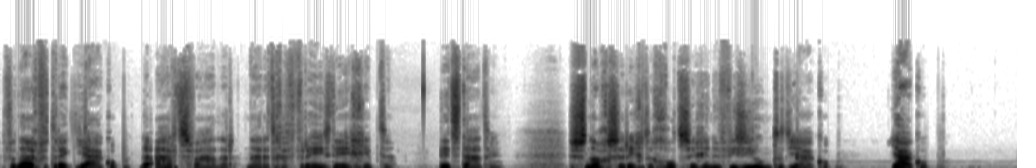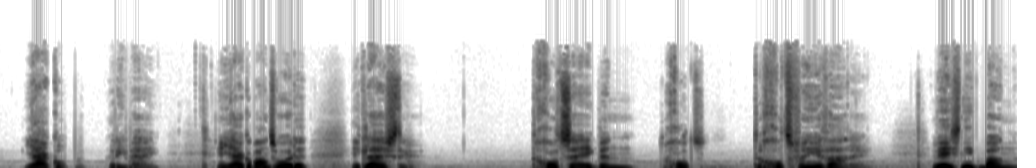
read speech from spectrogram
Vandaag vertrekt Jacob, de aartsvader, naar het gevreesde Egypte. Dit staat er. S'nachts richtte God zich in een visioen tot Jacob. Jacob, Jacob, riep hij. En Jacob antwoordde: Ik luister. God zei: Ik ben God, de God van je vader. Wees niet bang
